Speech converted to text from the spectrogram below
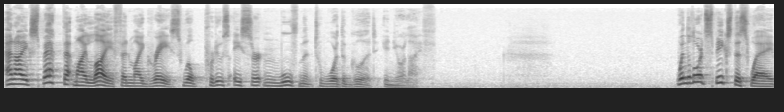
And I expect that my life and my grace will produce a certain movement toward the good in your life. When the Lord speaks this way,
